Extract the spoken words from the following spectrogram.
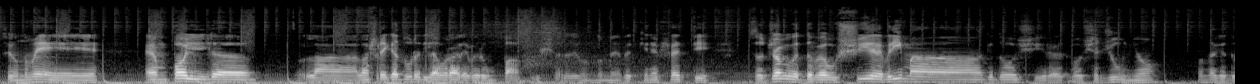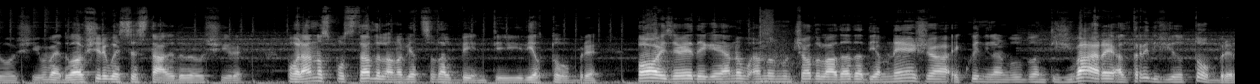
secondo me è un po' il la, la, fregatura di lavorare per un publisher, secondo me, perché in effetti questo gioco che doveva uscire prima che doveva uscire, doveva uscire a giugno? Quando è che doveva uscire? Vabbè, doveva uscire quest'estate, doveva uscire. Poi l'hanno spostato e l'hanno piazzato al 20 di ottobre. Poi si vede che hanno, hanno annunciato la data di Amnesia e quindi l'hanno dovuto anticipare al 13 di ottobre.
